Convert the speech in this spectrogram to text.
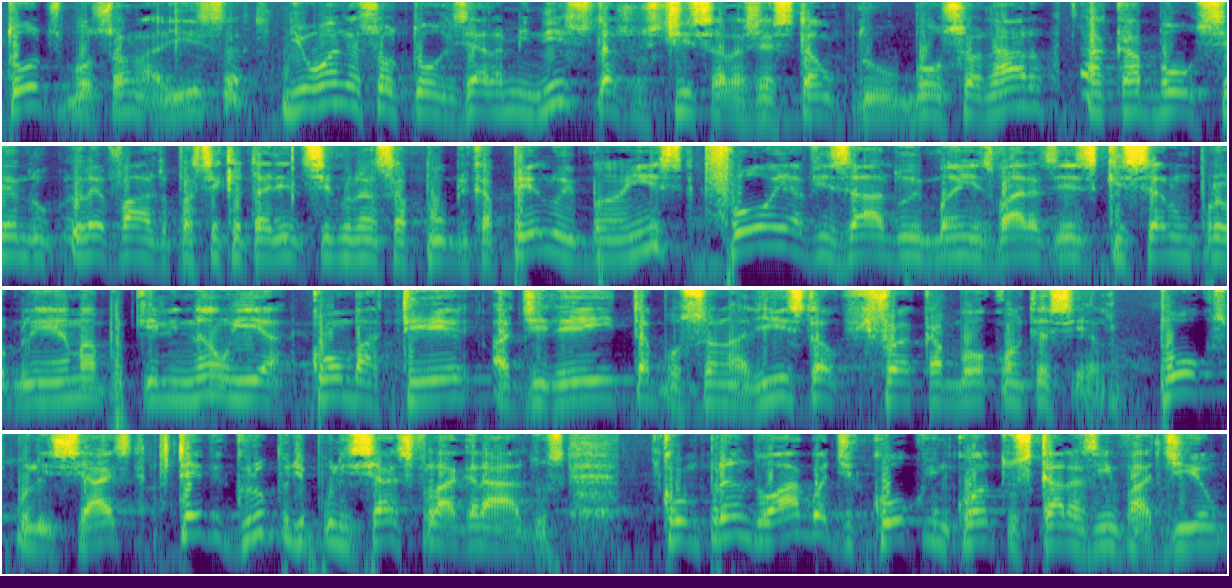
todos bolsonaristas. E o Anderson Torres era ministro da Justiça na gestão do Bolsonaro, acabou sendo levado para a Secretaria de Segurança Pública pelo Ibanez. Foi avisado o Ibanez várias vezes que isso era um problema, porque ele não ia combater a direita bolsonarista, o que foi, acabou acontecendo. Poucos policiais, teve grupo de policiais flagrados comprando água de coco enquanto os caras invadiam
